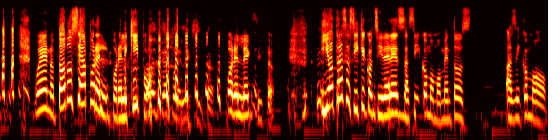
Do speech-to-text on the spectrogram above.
bueno, todo sea por el, por el equipo. Todo sea por el éxito. por el éxito. Y otras así que consideres así como momentos, así como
